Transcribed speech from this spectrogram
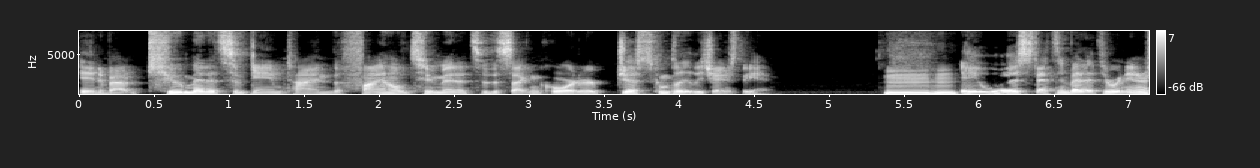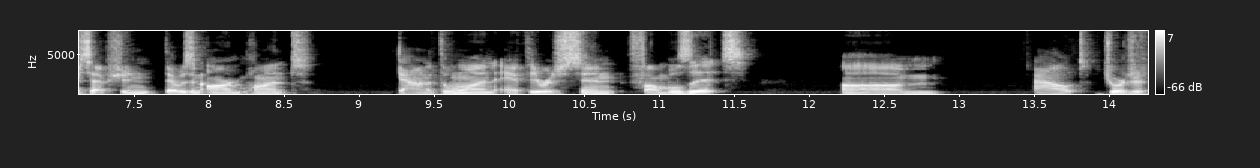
in about two minutes of game time, the final two minutes of the second quarter, just completely changed the game. Mm-hmm. It was Stetson Bennett threw an interception that was an arm punt down at the one. Anthony Richardson fumbles it um, out. Georgia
